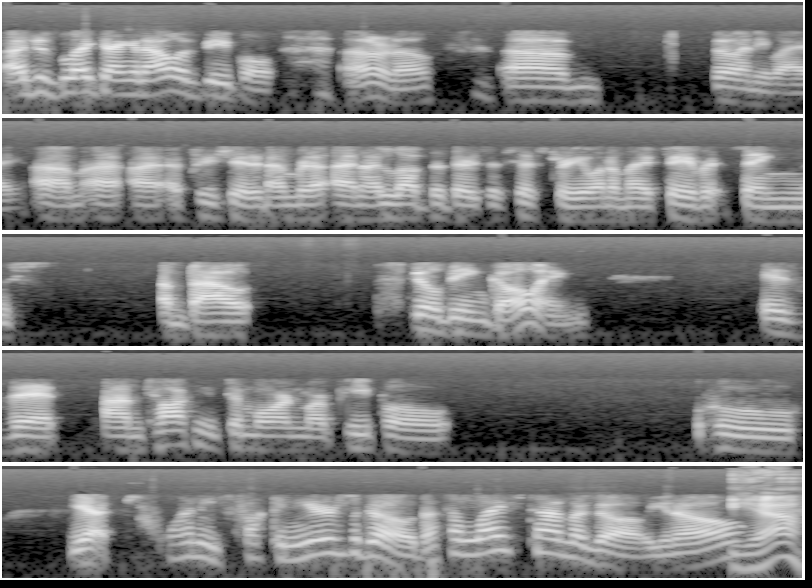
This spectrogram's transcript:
I just like hanging out with people. I don't know. Um, so anyway, um, I, I appreciate it. I'm re- and I love that there's this history. One of my favorite things about still being going is that I'm talking to more and more people who, yeah, 20 fucking years ago. That's a lifetime ago, you know. Yeah.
